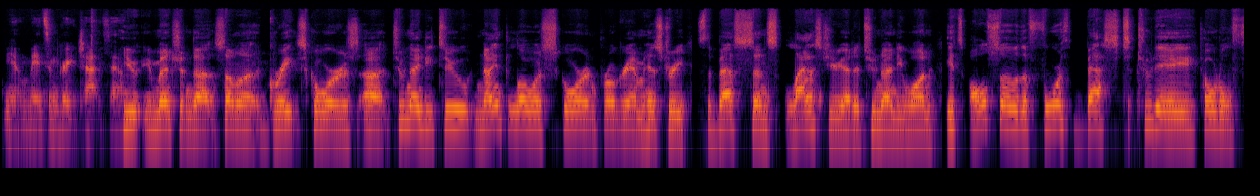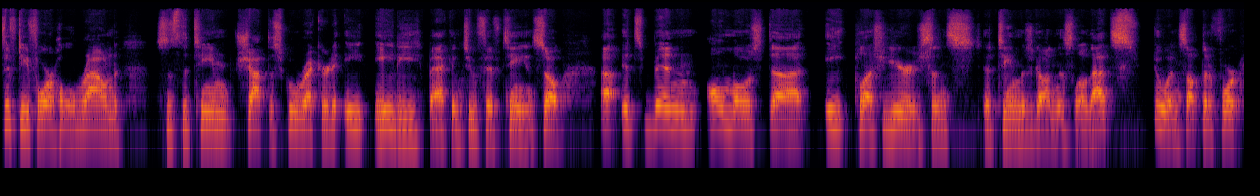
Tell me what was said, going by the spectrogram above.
you know, made some great shots. So. You, you mentioned uh, some uh, great scores. Uh, 292, ninth lowest score in program history. It's the best since last year. You had a 291. It's also the fourth best two day total 54 hole round since the team shot the school record 880 back in 215. So uh, it's been almost uh, eight plus years since a team has gone this low. That's doing something for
